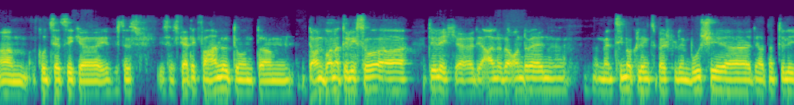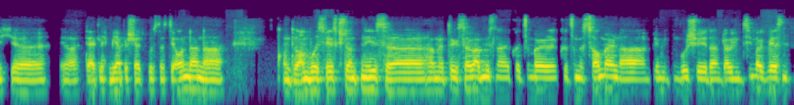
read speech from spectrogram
ähm, grundsätzlich äh, ist, das, ist fertig verhandelt und ähm, dann war natürlich so, äh, natürlich äh, der ein oder andere, mein Zimmerkollege zum Beispiel, den Bushi, äh, der hat natürlich äh, ja, deutlich mehr Bescheid gewusst als die anderen. Äh, und dann, wo es festgestanden ist, äh, haben wir natürlich selber müssen kurz einmal, kurz einmal sammeln. Äh, bin mit dem Bushi dann, glaube ich, im Zimmer gewesen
